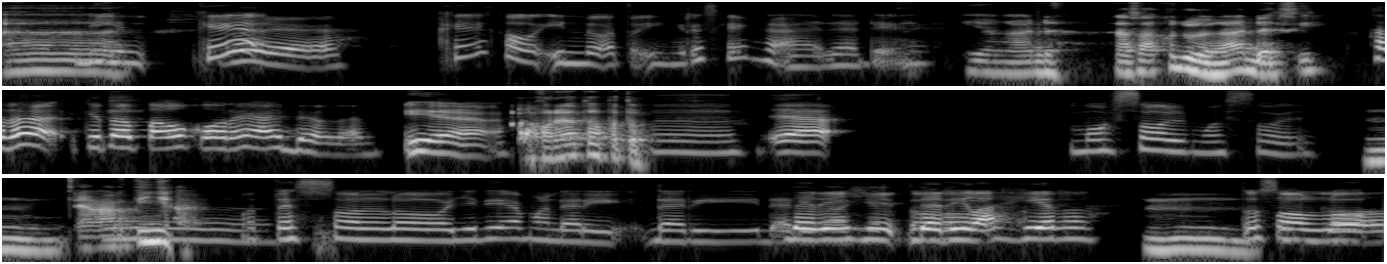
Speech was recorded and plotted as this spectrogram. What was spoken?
Eh, Di kayak ya? kayak kalau Indo atau Inggris kayak nggak ada deh. iya nggak ada. Rasa aku juga nggak ada sih. Karena kita tahu Korea ada kan. Iya, Korea tuh apa tuh? Hmm, ya. Mosol mosol. Hmm, yang artinya. Hmm, Motes solo. Jadi emang dari dari dari, dari lahir hi- tuh, dari lahir Hmm. tuh solo. single.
